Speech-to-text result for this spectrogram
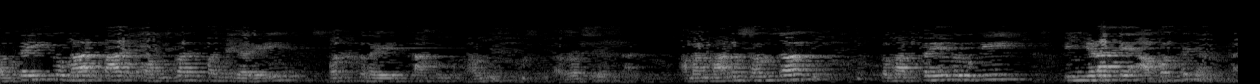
और कई तुम्हारे पास चौकल पद गए भक्त है ठाकुर हम रस हमार मानव तुम्हारा प्रेम रूपी पिंजरा के आपस में जन्म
